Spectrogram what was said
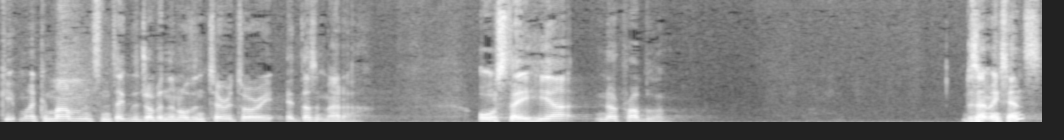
Keep my commandments and take the job in the Northern Territory, it doesn't matter. Or stay here, no problem. Does that make sense?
